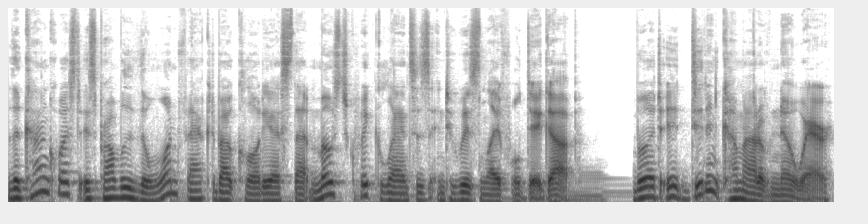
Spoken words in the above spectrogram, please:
The conquest is probably the one fact about Claudius that most quick glances into his life will dig up, but it didn't come out of nowhere.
